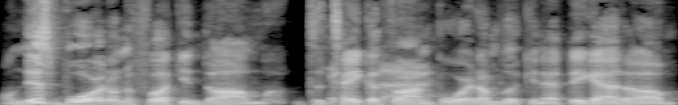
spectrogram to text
On this board, on the fucking um the Take a Tankathon board, I'm looking at they got um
